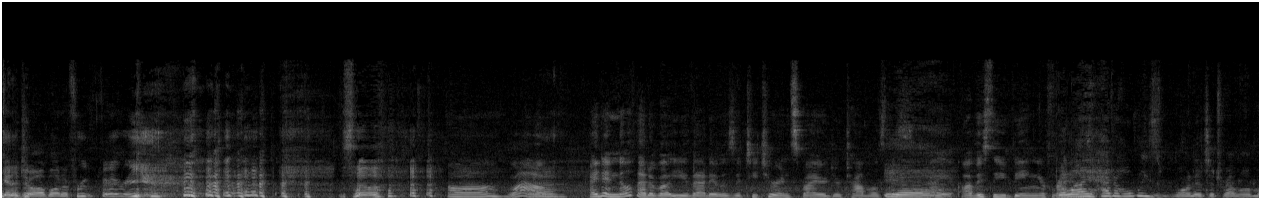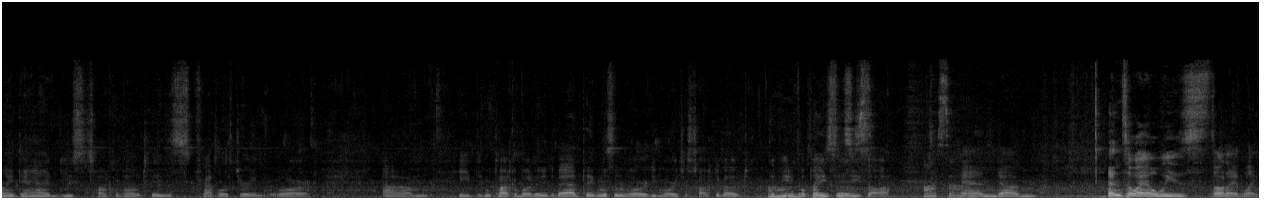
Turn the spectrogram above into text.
get a job on a fruit ferry. so Oh, wow. I I didn't know that about you. That it was a teacher inspired your travels. Yeah. I, obviously, you being your friend. Well, I had always wanted to travel. My dad used to talk about his travels during the war. Um, he didn't talk about any of the bad things of the war. He more just talked about the Oh, the beautiful places. he saw. awesome. And um, and so I always thought I'd like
